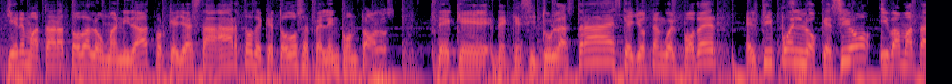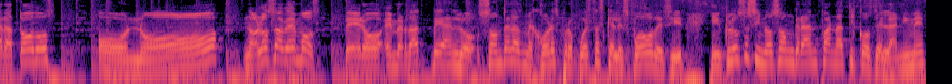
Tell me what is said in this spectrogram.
quiere matar a toda la humanidad porque ya está harto de que todos se peleen con todos. De que, de que si tú las traes, que yo tengo el poder, el tipo enloqueció y va a matar a todos. ¿O no? No lo sabemos. Pero en verdad, véanlo, son de las mejores propuestas que les puedo decir. Incluso si no son gran fanáticos del anime,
